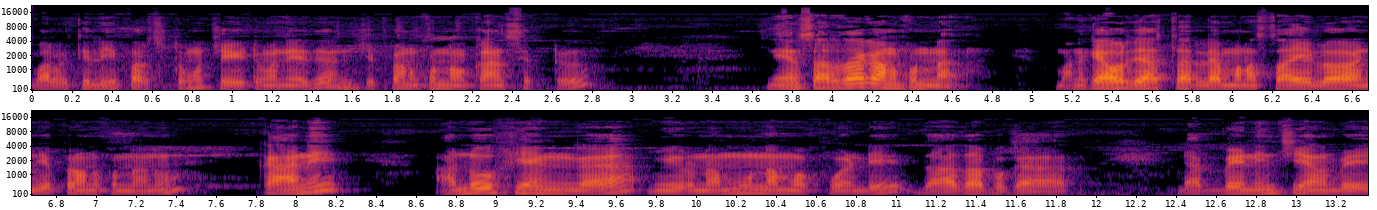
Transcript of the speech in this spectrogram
వాళ్ళకి తెలియపరచడం చేయటం అనేది అని చెప్పి అనుకున్నాం కాన్సెప్ట్ నేను సరదాగా అనుకున్నా. మనకెవరు చేస్తారులే మన స్థాయిలో అని చెప్పి అనుకున్నాను. కానీ అనూహ్యంగా మీరు నమ్ము నమ్మకపోండి. దాదాపుగా డెబ్బై నుంచి ఎనభై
